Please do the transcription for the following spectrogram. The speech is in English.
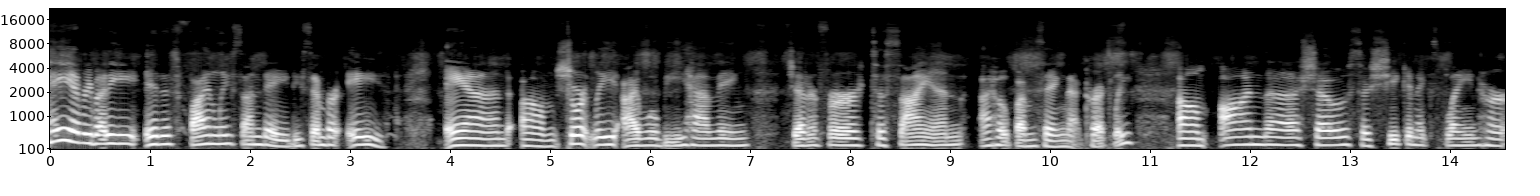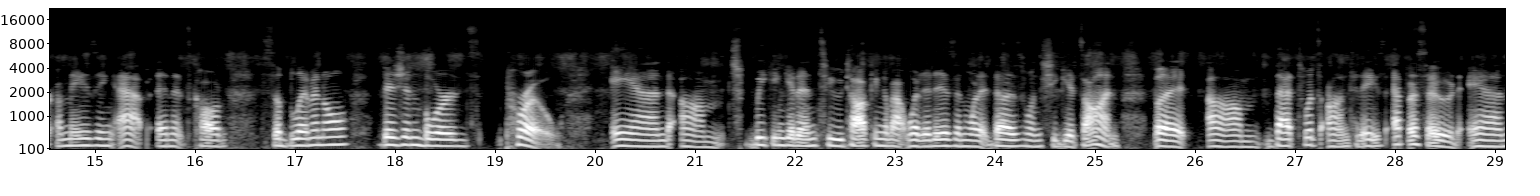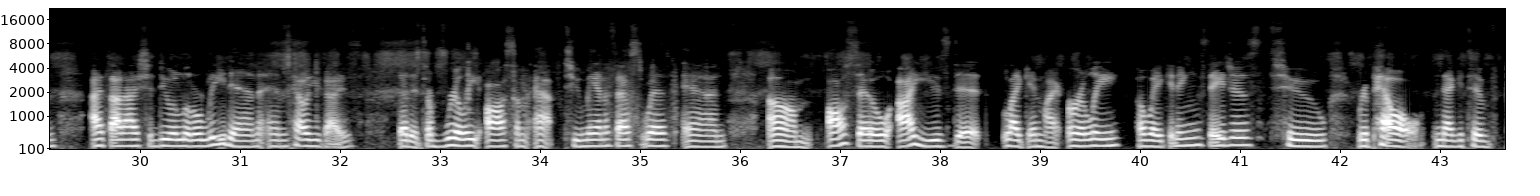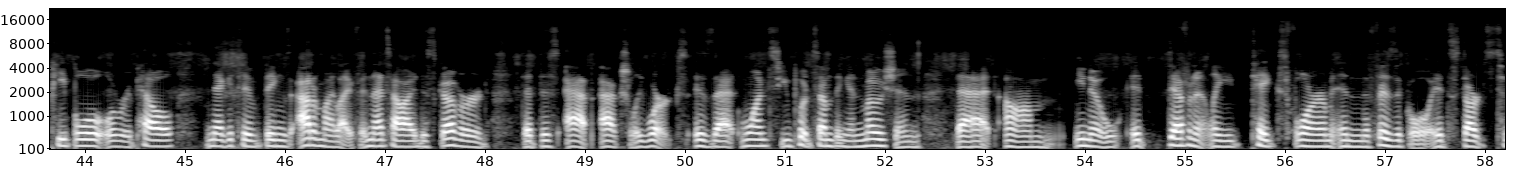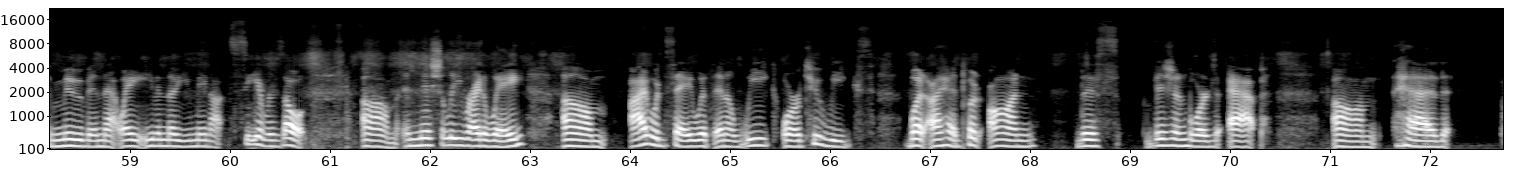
Hey everybody, it is finally Sunday, December 8th, and um, shortly I will be having Jennifer Tassian, I hope I'm saying that correctly, um, on the show so she can explain her amazing app, and it's called Subliminal Vision Boards Pro. And um, we can get into talking about what it is and what it does when she gets on. But um, that's what's on today's episode. And I thought I should do a little lead in and tell you guys that it's a really awesome app to manifest with. And um, also, I used it like in my early awakening stages to repel negative people or repel negative things out of my life. And that's how I discovered that this app actually works is that once you put something in motion, that, um, you know, it definitely takes form in the physical. It starts to move in that way, even though you may not see a result um, initially right away. Um, I would say within a week or two weeks, what I had put on this Vision Boards app um, had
